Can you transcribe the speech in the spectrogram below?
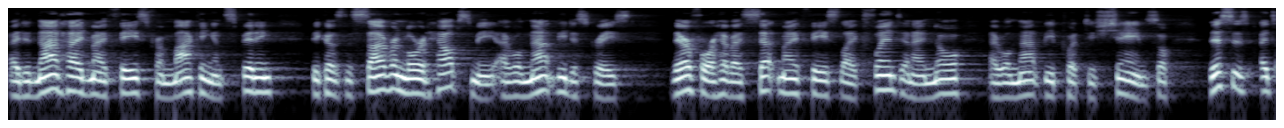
I did not hide my face from mocking and spitting, because the sovereign Lord helps me. I will not be disgraced. Therefore have I set my face like flint, and I know I will not be put to shame. So this is, it's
